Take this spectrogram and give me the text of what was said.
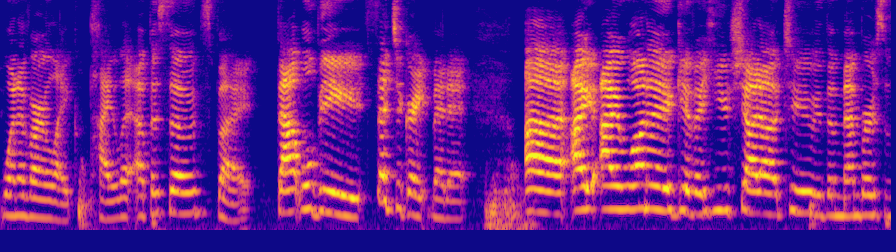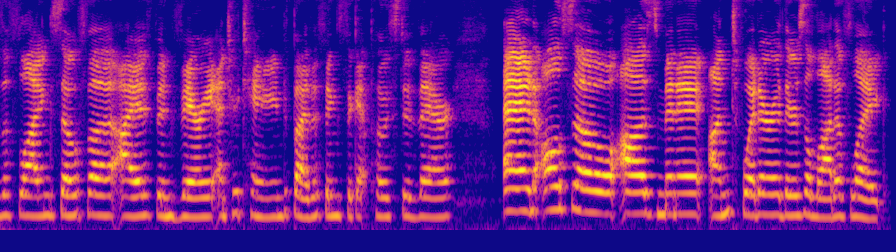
one of our like pilot episodes, but that will be such a great minute. Uh, I I want to give a huge shout out to the members of the Flying Sofa. I have been very entertained by the things that get posted there, and also Oz Minute on Twitter. There's a lot of like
